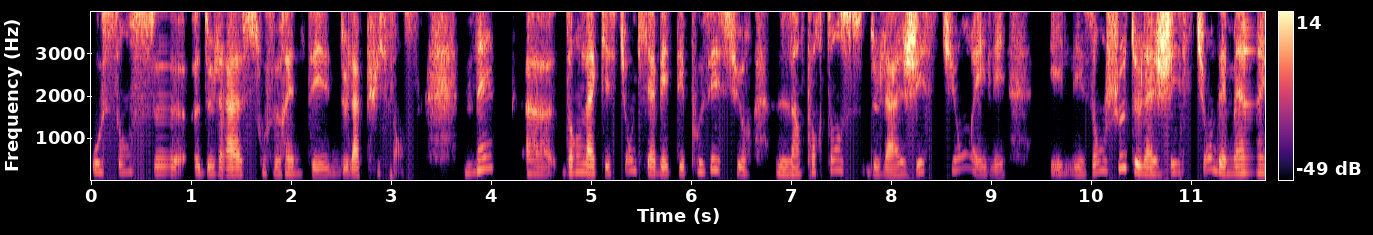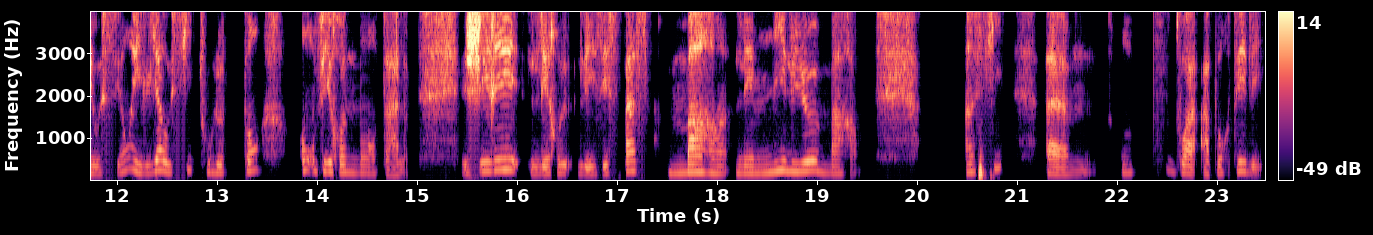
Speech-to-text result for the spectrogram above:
au sens de la souveraineté, de la puissance. Mais dans la question qui avait été posée sur l'importance de la gestion et les, et les enjeux de la gestion des mers et océans, il y a aussi tout le pan environnemental. Gérer les, les espaces marins, les milieux marins. Ainsi, on doit aborder les,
